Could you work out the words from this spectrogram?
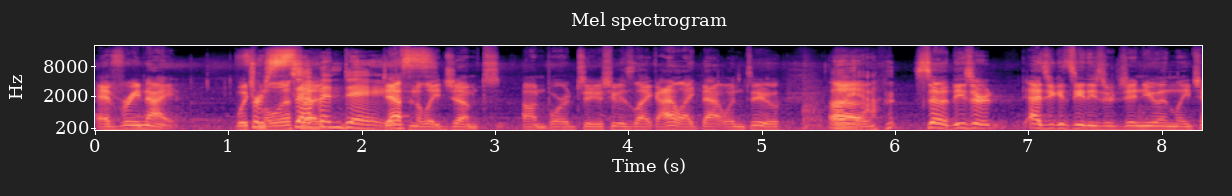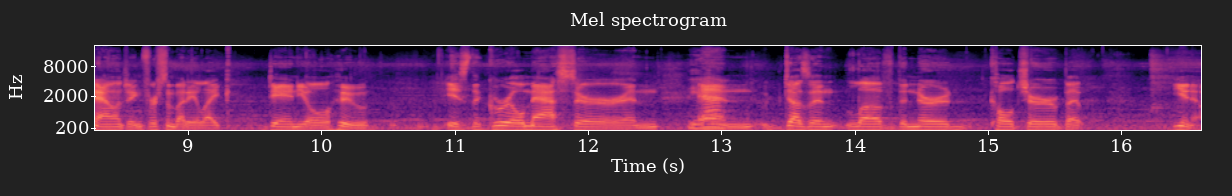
every night? Which For Melissa seven days. definitely jumped on board too. She was like, "I like that one too." Oh, yeah. So these are, as you can see, these are genuinely challenging for somebody like Daniel, who is the grill master and Yeah. and doesn't love the nerd culture, but you know,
